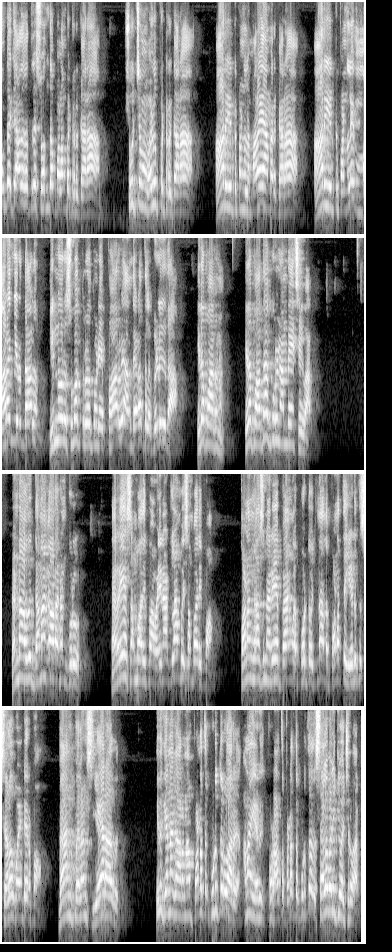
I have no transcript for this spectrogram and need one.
உங்க ஜாதகத்துல சொந்த பலம் பெற்றிருக்காரா? சூட்சமம் வலுப்பட்டிருக்காரா ஆறு எட்டு பண்ணல மறையாம இருக்காரா? ஆறு எட்டு பண்ணல மறைஞ்சிருந்தாலும் இன்னொரு சுபக்கிரகத்தினுடைய பார்வை அந்த இடத்துல விழுகுதா? இதை பார்க்கணும். இதை பார்த்தா குரு நன்மையை செய்வார். ரெண்டாவது தனகாரகன் குரு. நிறைய சம்பாதிப்பான். வெளிநாட்டுலாம் போய் சம்பாதிப்பான். பணம் காசு நிறைய பேங்க்ல போட்டு வச்சுன்னா அந்த பணத்தை எடுத்து செலவு பண்ணிட்டே இருப்பான். பேங்க் பேலன்ஸ் ஏறாது. இதுக்கு என்ன காரணம்? பணத்தை கொடுத்துருவாரு. ஆனா எடு அந்த பணத்தை கொடுத்து அதை செலவழிக்க வச்சிருவார்.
